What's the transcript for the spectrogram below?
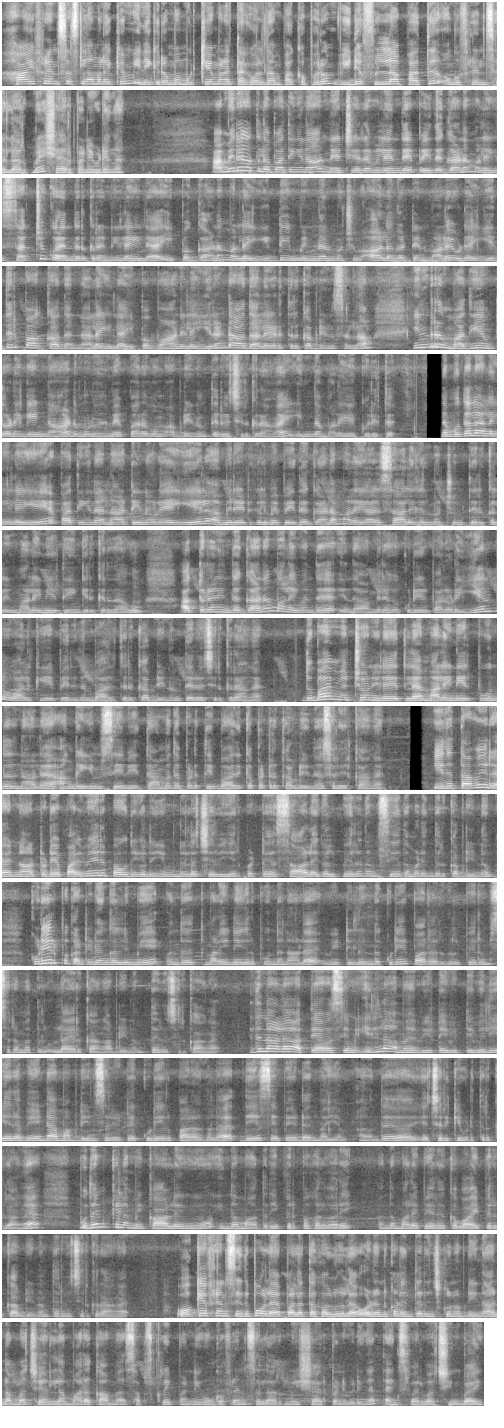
Hi friends அஸ்லாம் வலைக்கும் இன்றைக்கி ரொம்ப முக்கியமான தகவல் தான் பார்க்க போகிறோம் வீடியோ ஃபுல்லாக பார்த்து உங்கள் ஃப்ரெண்ட்ஸ் எல்லாருக்குமே ஷேர் பண்ணிவிடுங்க. அமீரகத்தில் பார்த்தீங்கன்னா நேற்று இரவுலேருந்தே பெய்த கனமழை சற்று குறைந்திருக்கிற நிலையில் இப்போ கனமழை இடி மின்னல் மற்றும் ஆலங்கட்டின் மழையோட எதிர்பார்க்காத நிலையில் இப்போ வானிலை இரண்டாவது அலை எடுத்திருக்கு அப்படின்னு சொல்லலாம். இன்று மதியம் தொடங்கி நாடு முழுவதுமே பரவும் அப்படின்னு தெரிவிச்சிருக்கிறாங்க இந்த மழையை குறித்து. இந்த முதல் அலையிலேயே பார்த்தீங்கன்னா நாட்டினுடைய ஏழு அமீரேட்டுகளுமே பெய்த கனமழையால் சாலைகள் மற்றும் தெருக்களின் மழைநீர் தேங்கியிருக்கிறதாகவும் அத்துடன் இந்த கனமழை வந்து இந்த அமீரக குடியிருப்பாரோட இயல்பு வாழ்க்கையை பெரிதும் பாதித்திருக்கு அப்படின்னும் தெரிவிச்சிருக்கிறாங்க. துபாய் மெட்ரோ நிலையத்தில் மழைநீர் பூந்ததுனால அங்கேயும் சேவை தாமதப்படுத்தி பாதிக்கப்பட்டிருக்கு அப்படின்னு சொல்லியிருக்காங்க. இது தவிர நாட்டுடைய பல்வேறு பகுதிகளையும் நிலச்சரிவு ஏற்பட்டு சாலைகள் பெரிதும் சேதமடைந்திருக்கு அப்படின்னும் குடியிருப்பு கட்டிடங்களுமே வந்து மழைநீர் பூந்தனால வீட்டில் இருந்த குடியிருப்பாளர்கள் பெரும் சிரமத்தில் உள்ளாயிருக்காங்க அப்படின்னும் தெரிவிச்சிருக்காங்க. இதனால அத்தியாவசியம் இல்லாமல் வீட்டை விட்டு வெளியேற வேண்டாம் அப்படின்னு சொல்லிட்டு குடியிருப்பாளர்களை தேசிய பேரிடர் மையம் வந்து எச்சரிக்கை விடுத்திருக்கிறாங்க. புதன்கிழமை காலையும் இந்த மாதிரி பிற்பகல் வரை வந்து மழை பெய்யறதுக்கு வாய்ப்பு இருக்குது அப்படின்னும் தெரிவிச்சிருக்கிறாங்க. ஓகே ஃப்ரெண்ட்ஸ் இது போல் பல தகவல்களை உடனுக்குடன் தெரிஞ்சுக்கணும் அப்படின்னா நம்ம சேனலை மறக்காமல் சப்ஸ்கிரைப் பண்ணி உங்கள் ஃப்ரெண்ட்ஸ் எல்லாருக்குமே ஷேர் பண்ணிவிடுங்க. தேங்க்ஸ் ஃபார் வாட்சிங் பை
